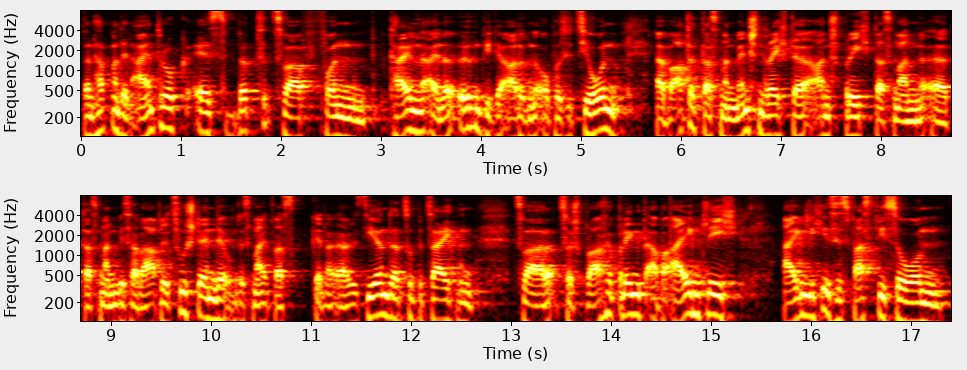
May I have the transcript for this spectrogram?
dann hat man den Eindruck, es wird zwar von Teilen einer irgendwie gearteten Opposition erwartet, dass man Menschenrechte anspricht, dass man, äh, dass man miserable Zustände, um das mal etwas generalisierender zu bezeichnen, zwar zur Sprache bringt, aber eigentlich, eigentlich ist es fast wie so ein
